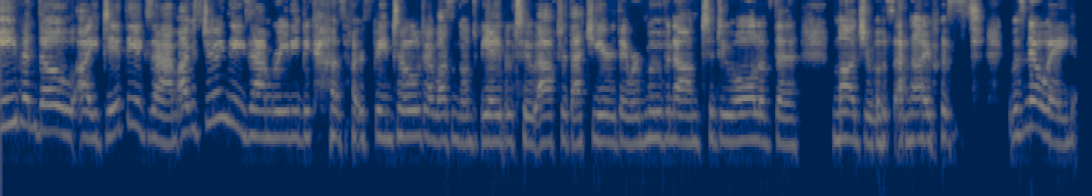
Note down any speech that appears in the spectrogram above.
even though I did the exam, I was doing the exam really because I was being told I wasn't going to be able to after that year. They were moving on to do all of the modules, and I was was no way.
